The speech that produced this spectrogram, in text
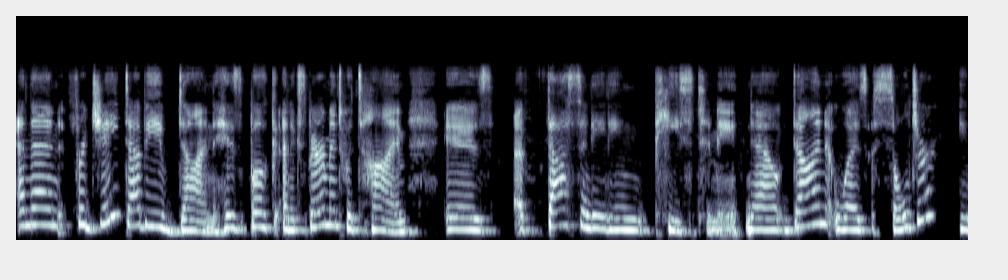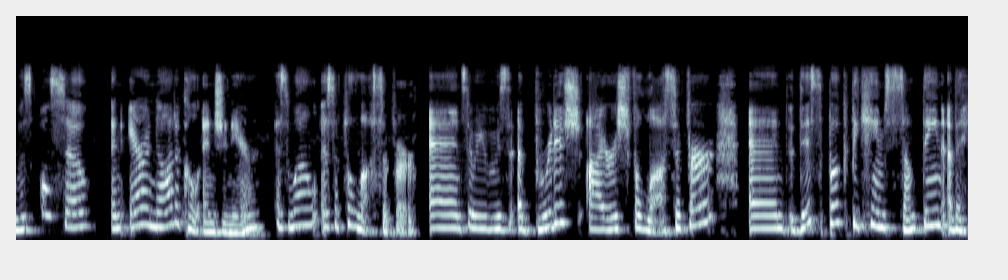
And then for J.W. Dunne, his book, An Experiment with Time, is a fascinating piece to me. Now, Dunne was a soldier. He was also an aeronautical engineer as well as a philosopher. And so he was a British Irish philosopher. And this book became something of a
